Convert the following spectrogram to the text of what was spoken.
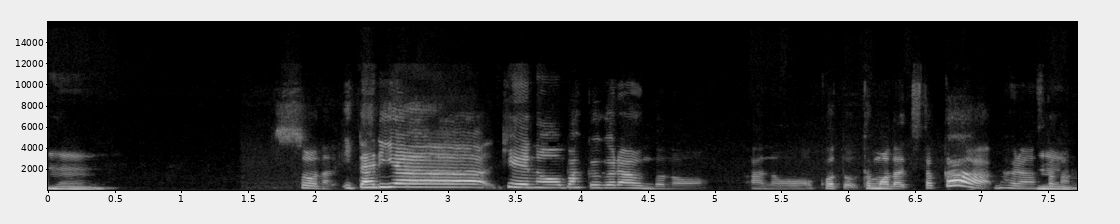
うん。そうだねイタリア系のバックグラウンドのあのこと友達とかフランスとかの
